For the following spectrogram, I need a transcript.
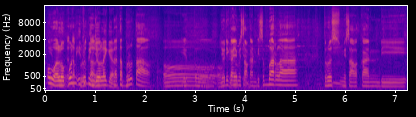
Oh, walaupun Tetap itu brutal pinjol legal. tetap brutal Oh. gitu jadi oke, kayak oke. misalkan disebar lah terus misalkan di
